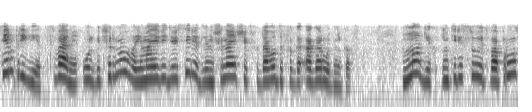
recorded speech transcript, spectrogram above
Всем привет! С вами Ольга Чернова и моя видеосерия для начинающих садоводов и огородников. Многих интересует вопрос,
